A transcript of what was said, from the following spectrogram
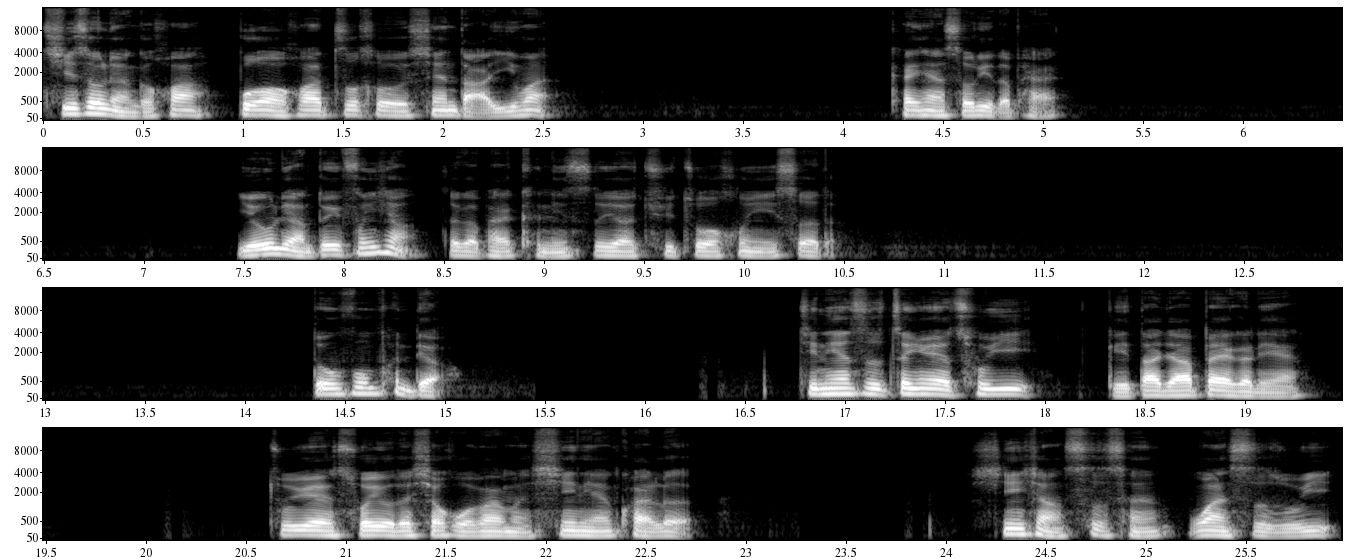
起手两个花，拨好花之后先打一万，看一下手里的牌，有两对风向，这个牌肯定是要去做混一色的。东风碰掉。今天是正月初一，给大家拜个年，祝愿所有的小伙伴们新年快乐，心想事成，万事如意。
